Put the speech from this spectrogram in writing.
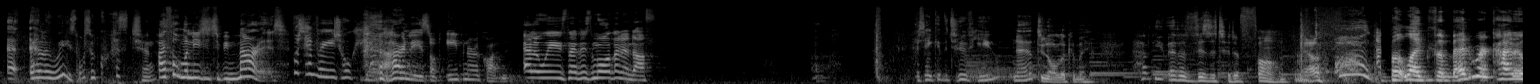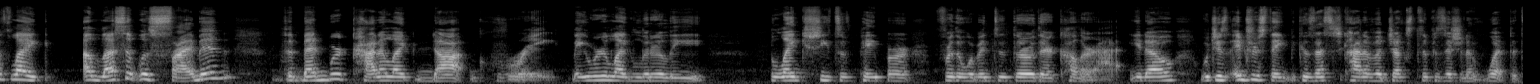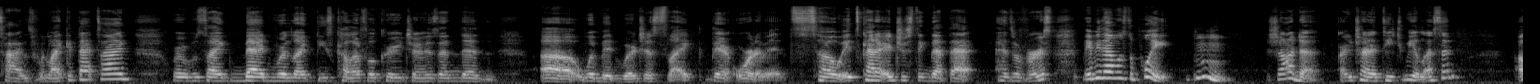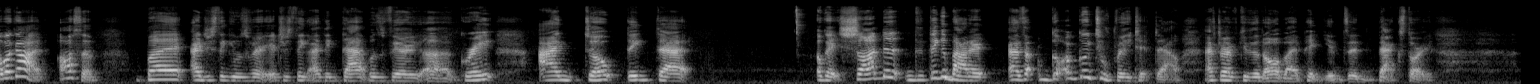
Uh, Eloise, what a question. I thought one needed to be married. Whatever are you talking about? Apparently, it's not even a requirement. Eloise, that is more than enough. I take it the two of you? No? Do not look at me. Have you ever visited a farm? No. But like the men were kind of like, unless it was Simon, the men were kind of like not great. They were like literally blank sheets of paper for the women to throw their color at, you know? Which is interesting because that's kind of a juxtaposition of what the times were like at that time, where it was like men were like these colorful creatures and then uh, women were just like their ornaments. So it's kind of interesting that that has reversed. Maybe that was the point. Hmm. Shonda, are you trying to teach me a lesson? Oh my god, awesome. But I just think it was very interesting. I think that was very uh, great. I don't think that okay, Shonda, the thing about it, as I'm, I'm going to rate it now after I've given all my opinions and backstory.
